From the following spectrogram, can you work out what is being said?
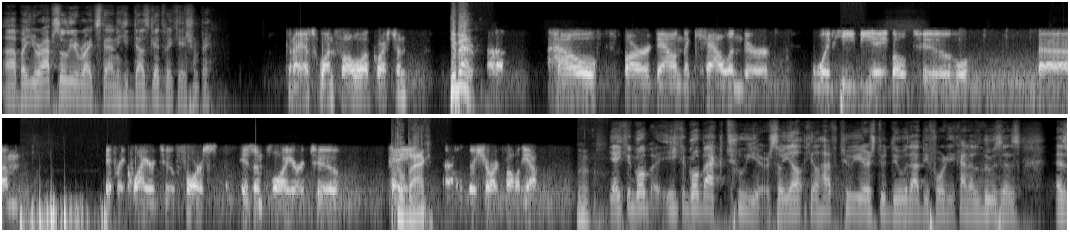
Uh, but you're absolutely right, Stan. He does get vacation pay. Can I ask one follow up question? You bet. Uh, how far down the calendar would he be able to, um, if required, to force his employer to pay go back uh, the shortfall. Yeah. Yeah, he could go. He could go back two years, so he'll he'll have two years to do that before he kind of loses his,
